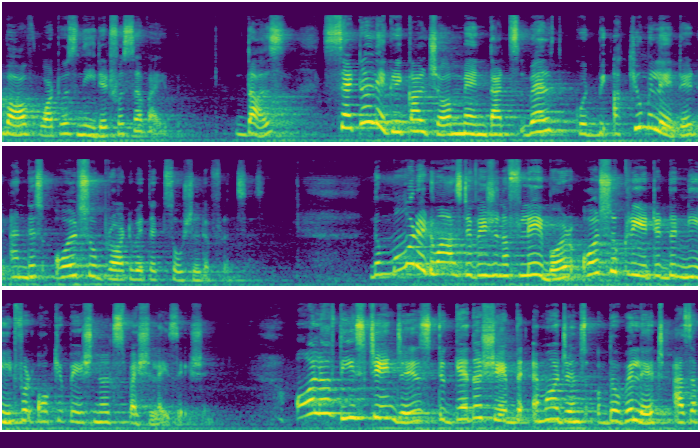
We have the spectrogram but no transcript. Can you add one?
above what was needed for survival. Thus, settled agriculture meant that wealth could be accumulated, and this also brought with it social differences. The more advanced division of labor also created the need for occupational specialization. All of these changes together shaped the emergence of the village as a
